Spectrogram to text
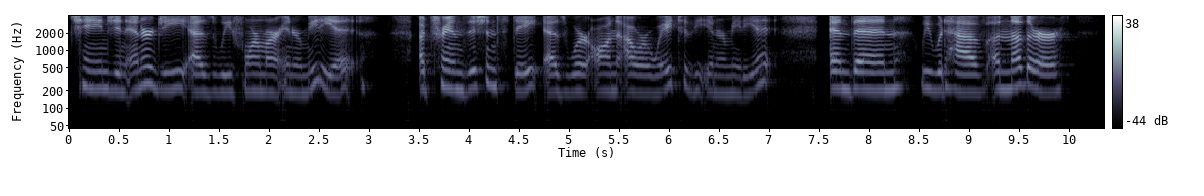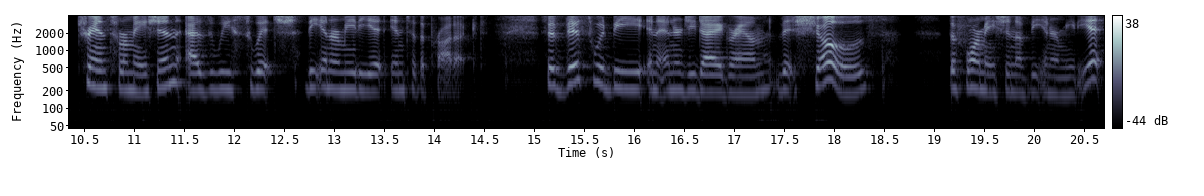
change in energy as we form our intermediate, a transition state as we're on our way to the intermediate, and then we would have another transformation as we switch the intermediate into the product. So this would be an energy diagram that shows the formation of the intermediate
